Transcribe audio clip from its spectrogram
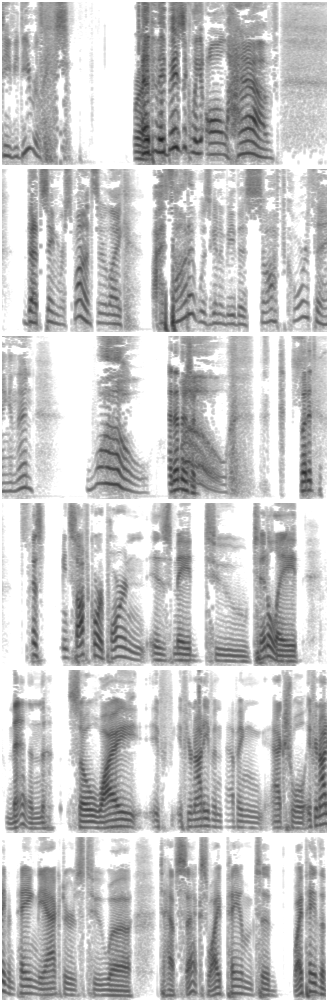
DVD release. Right. And they basically all have that same response. They're like, I thought it was going to be this soft core thing, and then, whoa, And then there's a whoa. but it's because I mean, soft core porn is made to titillate men. So why, if if you're not even having actual, if you're not even paying the actors to uh, to have sex, why pay them to? Why pay the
